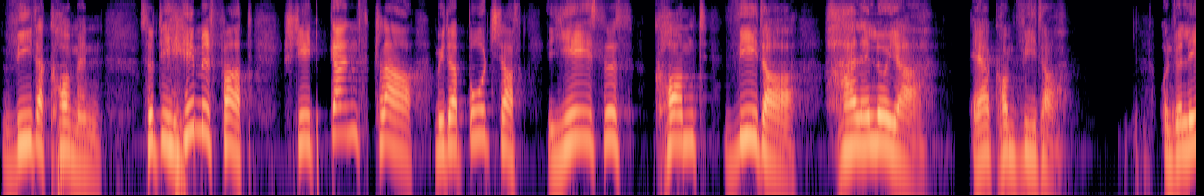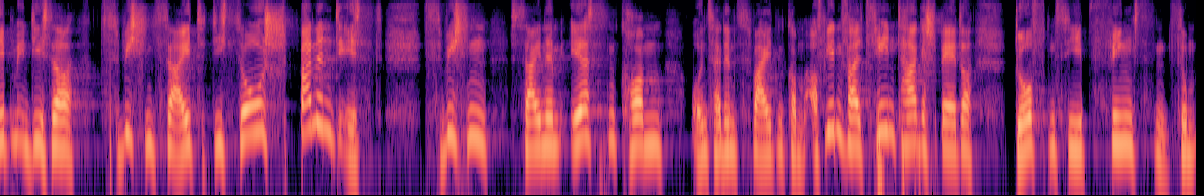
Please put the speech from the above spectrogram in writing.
wiederkommen. So die Himmelfahrt steht ganz klar mit der Botschaft, Jesus kommt wieder. Halleluja. Er kommt wieder. Und wir leben in dieser Zwischenzeit, die so spannend ist, zwischen seinem ersten Kommen und seinem zweiten Kommen. Auf jeden Fall zehn Tage später durften sie Pfingsten zum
